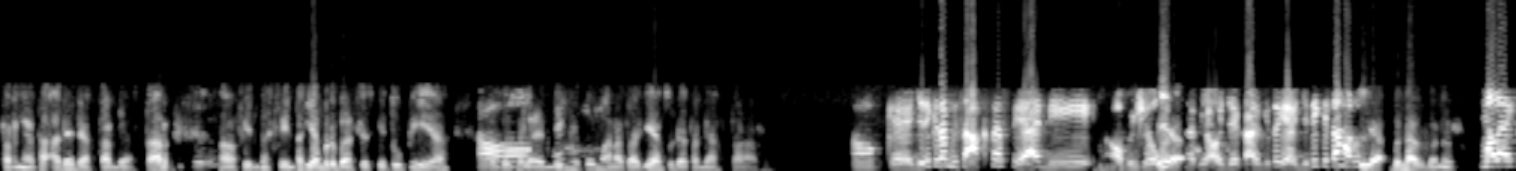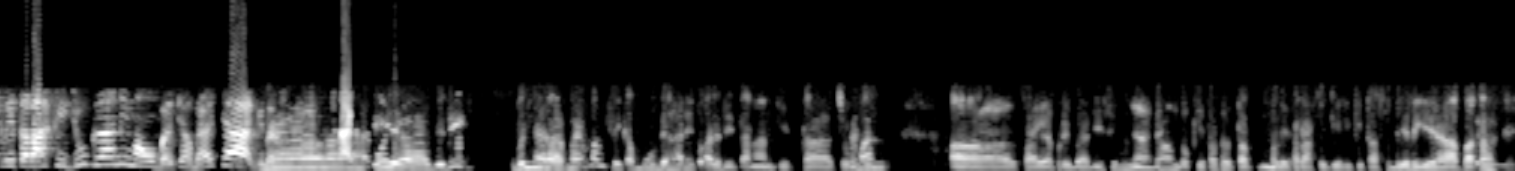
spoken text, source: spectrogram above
ternyata ada daftar-daftar eh, fintech-fintech yang berbasis P2P ya, Oh, untuk lending itu mana saja yang sudah terdaftar. Oke, jadi kita bisa akses ya di official Iya. website OJK gitu ya. Jadi kita harus Iya, benar-benar. melek literasi juga nih mau baca-baca gitu. Nah, Kita eksekusi. iya, jadi benar, memang sih kemudahan itu ada di tangan kita. Cuman eh, saya pribadi sih menyarankan untuk kita tetap meliterasi diri kita sendiri ya. Apakah Mhm.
